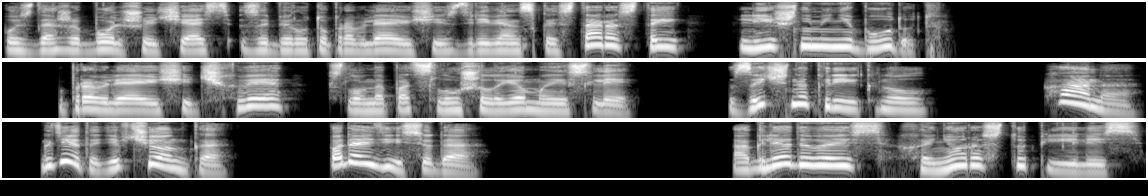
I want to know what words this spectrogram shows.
пусть даже большую часть заберут управляющие с деревенской старостой, лишними не будут. Управляющий Чхве словно подслушал ее мысли. Зычно крикнул. «Хана, где ты, девчонка? Подойди сюда!» Оглядываясь, Хэньо расступились,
